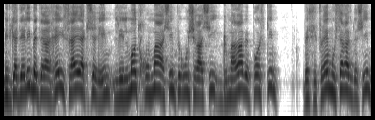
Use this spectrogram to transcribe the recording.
מתגדלים בדרכי ישראל הכשרים, ללמוד חומש עם פירוש רש"י, גמרא ופוסקים וספרי מוסר הקדושים,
